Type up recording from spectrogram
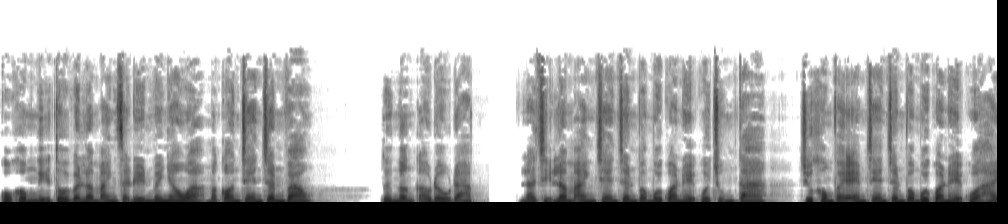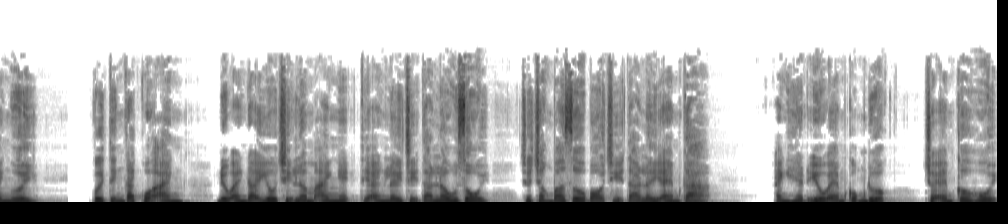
Cô không nghĩ tôi và Lâm Anh sẽ đến với nhau à Mà còn chen chân vào? Tôi ngẩng cao đầu đáp, Là chị Lâm Anh chen chân vào mối quan hệ của chúng ta, Chứ không phải em chen chân vào mối quan hệ của hai người. Với tính cách của anh nếu anh đã yêu chị Lâm Anh ấy, Thì anh lấy chị ta lâu rồi, Chứ chẳng bao giờ bỏ chị ta lấy em cả. Anh hết yêu em cũng được, Cho em cơ hội,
